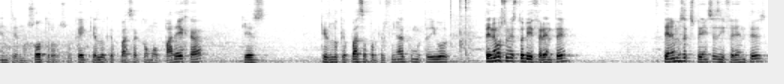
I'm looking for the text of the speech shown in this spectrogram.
entre nosotros, ¿okay? qué es lo que pasa como pareja, qué es, qué es lo que pasa, porque al final, como te digo, tenemos una historia diferente, tenemos experiencias diferentes,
